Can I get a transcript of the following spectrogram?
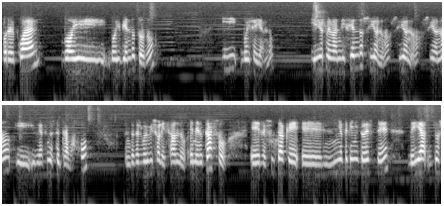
por el cual voy voy viendo todo y voy sellando y ellos me van diciendo sí o no, sí o no, sí o no, y, voy haciendo este trabajo. Entonces voy visualizando. En el caso, eh, resulta que el niño pequeñito este veía dos,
